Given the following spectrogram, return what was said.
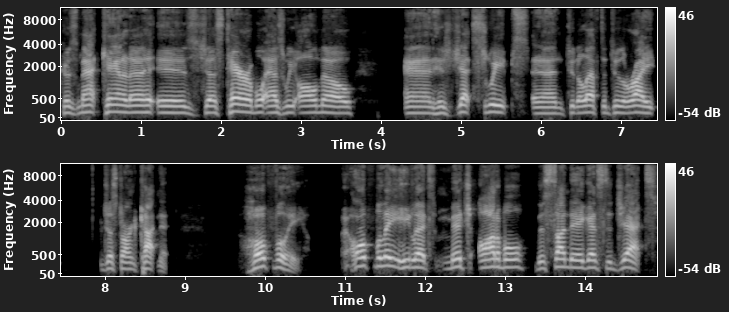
because Matt Canada is just terrible, as we all know and his jet sweeps and to the left and to the right just aren't cutting it. Hopefully, hopefully he lets Mitch audible this Sunday against the Jets.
